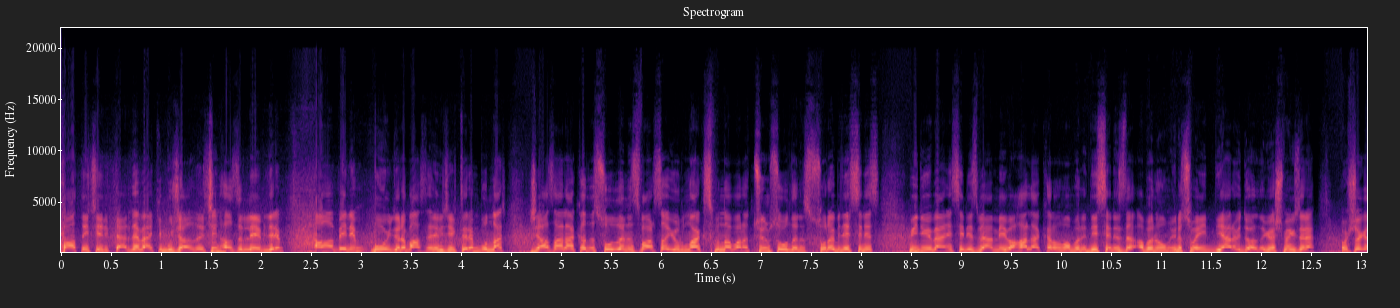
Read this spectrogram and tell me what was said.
farklı içeriklerde belki bu cihazlar için hazırlayabilirim. Ama benim bu videoda bahsedebileceklerim bunlar. Cihazla alakalı sorularınız varsa yorumlar kısmında bana tüm sorularınızı sorabilirsiniz. Videoyu beğendiyseniz beğenmeyi ve hala kanalıma abone değilseniz de abone olmayı unutmayın. Diğer videolarda görüşmek üzere. Hoşçakalın.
